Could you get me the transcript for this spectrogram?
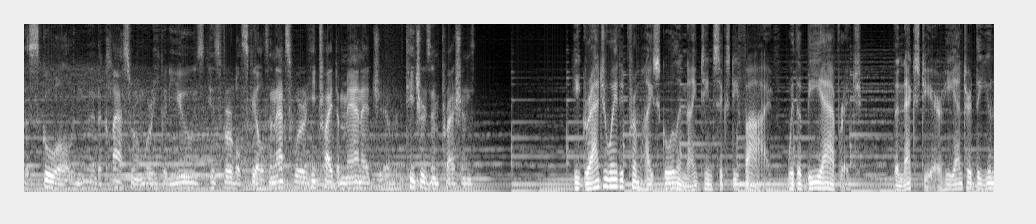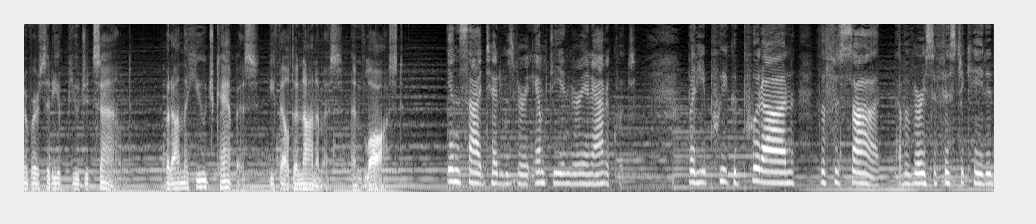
the school and the classroom where he could use his verbal skills, and that's where he tried to manage uh, teachers' impressions. He graduated from high school in 1965 with a B average. The next year, he entered the University of Puget Sound. But on the huge campus, he felt anonymous and lost. Inside, Ted was very empty and very inadequate. But he, he could put on the facade of a very sophisticated,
